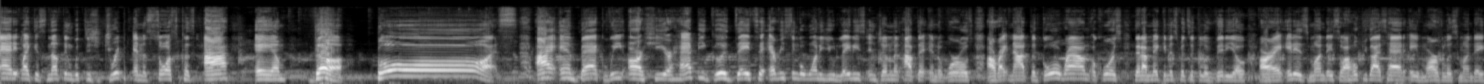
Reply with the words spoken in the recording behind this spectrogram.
at it like it's nothing with this drip and the sauce, because I am the boss. I am back. We are here. Happy good day to every single one of you ladies and gentlemen out there in the world. All right, now to go around, of course, that I'm making this particular video. All right, it is Monday, so I hope you guys had a marvelous Monday.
